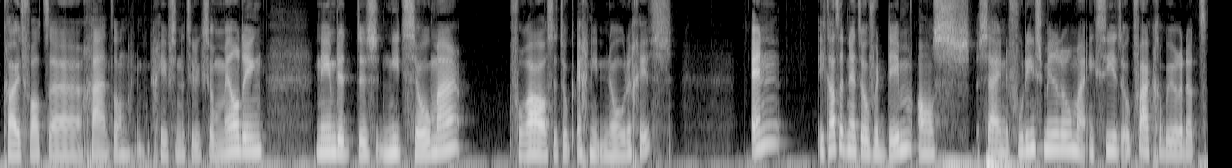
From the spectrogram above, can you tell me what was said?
kruidvat uh, gaat, dan geeft ze natuurlijk zo'n melding. Neem dit dus niet zomaar, vooral als het ook echt niet nodig is. En ik had het net over DIM als zijnde voedingsmiddel, maar ik zie het ook vaak gebeuren dat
